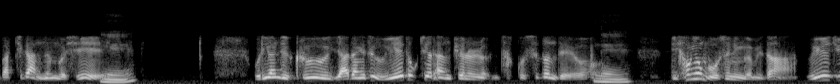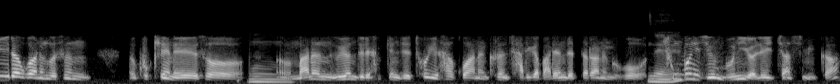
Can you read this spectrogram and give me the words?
맞지가 않는 것이 예. 우리가 이제 그 야당에서 의회 독재라는 표현을 자꾸 쓰던데요. 네. 형용 모순인 겁니다. 의회주의라고 하는 것은 국회 내에서 음. 어, 많은 의원들이 함께 이제 토의하고 하는 그런 자리가 마련됐다라는 거고 네. 충분히 지금 문이 열려 있지 않습니까?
